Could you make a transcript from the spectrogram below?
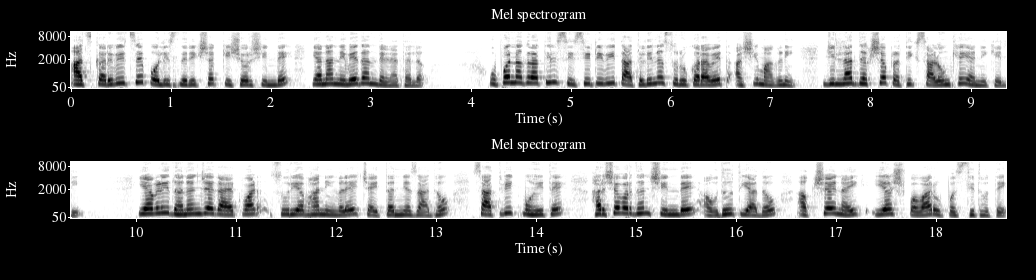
आज करवीरचे पोलीस निरीक्षक किशोर शिंदे यांना निवेदन देण्यात आलं. उपनगरातील सीसीटीव्ही तातडीनं सुरू करावेत अशी मागणी जिल्हाध्यक्ष प्रतीक साळुंखे यांनी केली. यावेळी धनंजय गायकवाड सूर्यभान इंगळे चैतन्य जाधव सात्विक मोहिते हर्षवर्धन शिंदे अवधूत यादव अक्षय नाईक यश पवार उपस्थित होते.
